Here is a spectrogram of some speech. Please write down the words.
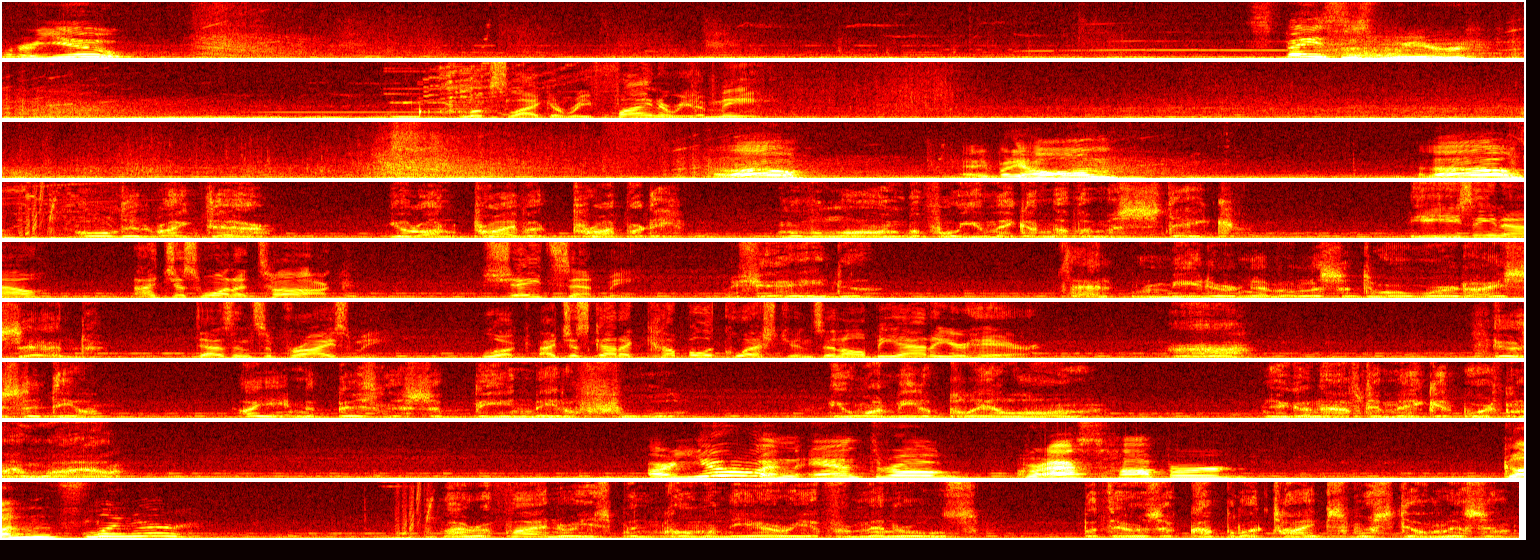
What are you? Space is weird. Looks like a refinery to me. Hello? Anybody home? Hello? Hold it right there. You're on private property. Move along before you make another mistake. Easy now. I just want to talk. Shaid sent me. Shaid? That meter never listened to a word I said. Doesn't surprise me. Look, I just got a couple of questions and I'll be out of your hair. Huh? Here's the deal. I ain't in the business of being made a fool. You want me to play along? You're gonna have to make it worth my while. Are you an anthro grasshopper gunslinger? My refinery's been combing the area for minerals, but there's a couple of types we're still missing.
